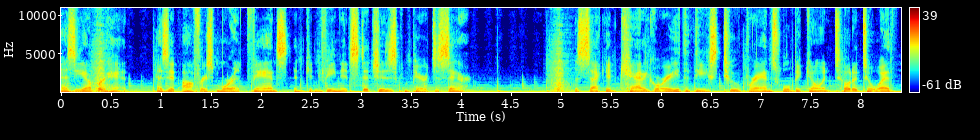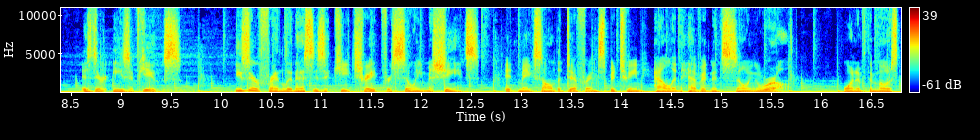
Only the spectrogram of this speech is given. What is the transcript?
has the upper hand as it offers more advanced and convenient stitches compared to Singer. The second category that these two brands will be going toe-to-toe -to -toe with is their ease of use. User-friendliness is a key trait for sewing machines. It makes all the difference between hell and heaven in sewing world. One of the most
